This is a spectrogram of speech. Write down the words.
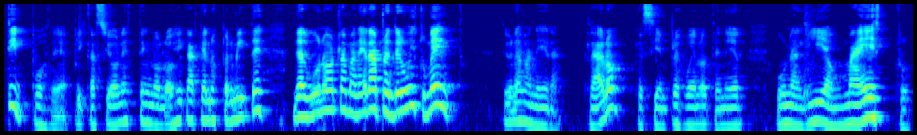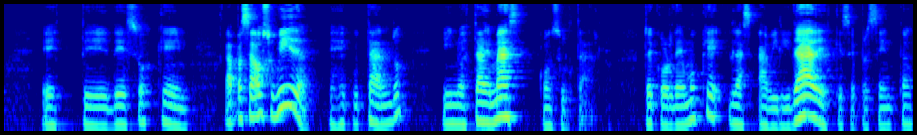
tipos de aplicaciones tecnológicas que nos permiten de alguna u otra manera aprender un instrumento de una manera. Claro que siempre es bueno tener una guía, un maestro, este, de esos que ha pasado su vida ejecutando y no está de más consultarlo. Recordemos que las habilidades que se presentan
